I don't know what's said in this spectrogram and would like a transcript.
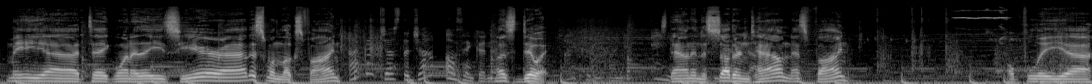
Let me uh, take one of these here. Uh, this one looks fine. I've got just the job. Oh, thank goodness. Let's do it. I It's down in the southern town. That's fine. Hopefully, uh,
